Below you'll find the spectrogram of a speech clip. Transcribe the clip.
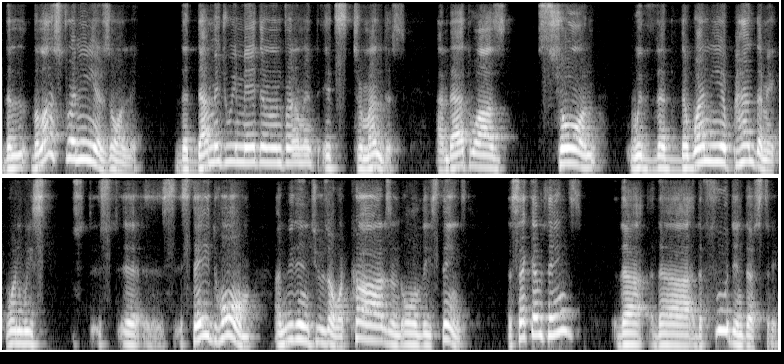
the, the last 20 years only, the damage we made in environment, it's tremendous. And that was shown with the, the one year pandemic when we st- st- uh, stayed home and we didn't use our cars and all these things. The second things, the, the, the food industry,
